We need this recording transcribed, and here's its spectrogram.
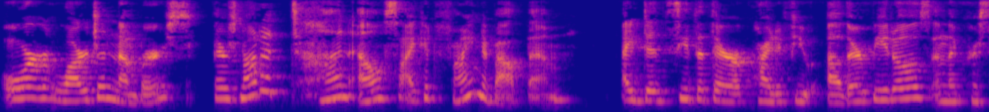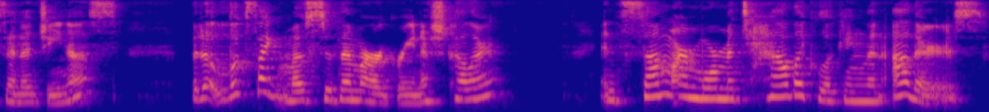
or large in numbers, there's not a ton else I could find about them. I did see that there are quite a few other beetles in the Chrysina genus, but it looks like most of them are a greenish color. And some are more metallic looking than others,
